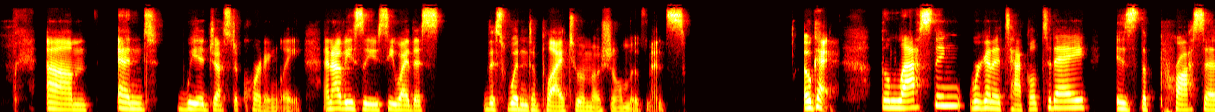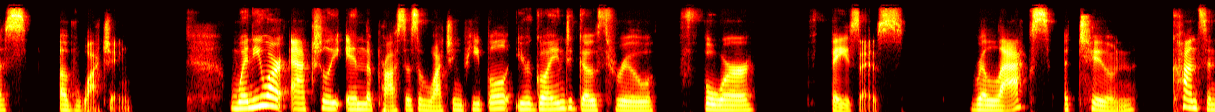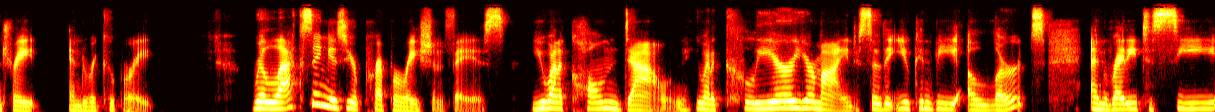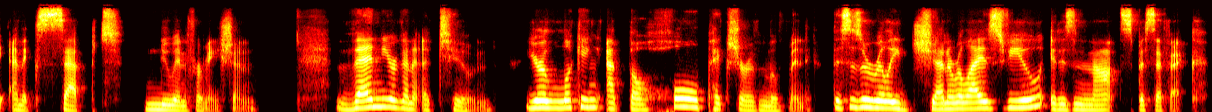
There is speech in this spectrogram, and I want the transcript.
Um, and we adjust accordingly. And obviously you see why this this wouldn't apply to emotional movements. Okay. The last thing we're going to tackle today is the process of watching. When you are actually in the process of watching people, you're going to go through four phases relax, attune, concentrate, and recuperate. Relaxing is your preparation phase. You want to calm down. You want to clear your mind so that you can be alert and ready to see and accept new information. Then you're going to attune. You're looking at the whole picture of movement. This is a really generalized view, it is not specific.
